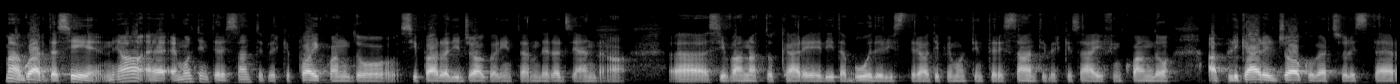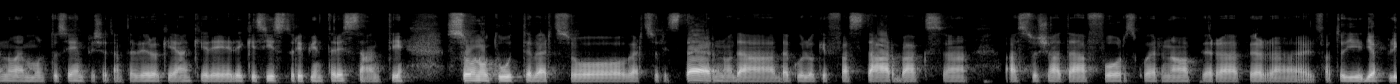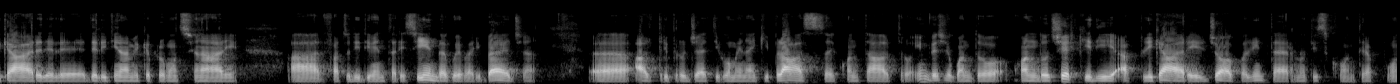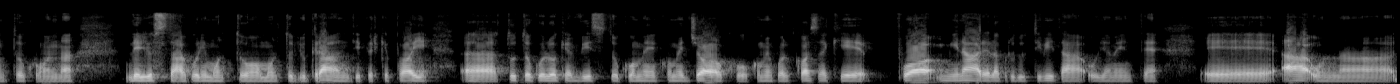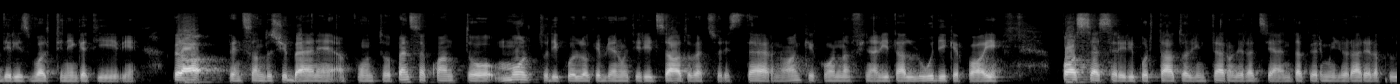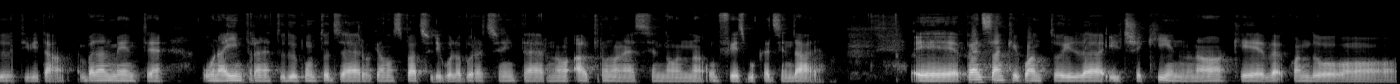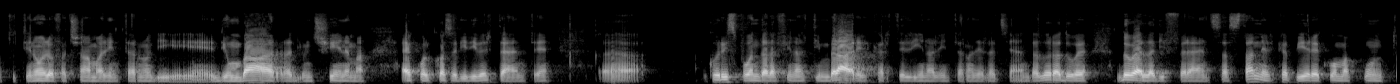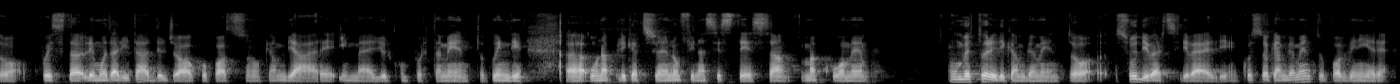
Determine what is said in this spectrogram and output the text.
Ma guarda, sì, ne ho, è, è molto interessante perché poi quando si parla di gioco all'interno dell'azienda, no, eh, si vanno a toccare dei tabù, degli stereotipi molto interessanti, perché sai, fin quando applicare il gioco verso l'esterno è molto semplice, tant'è vero che anche le, le case history più interessanti sono tutte verso, verso l'esterno, da, da quello che fa Starbucks associata a Foursquare no? per, per uh, il fatto di, di applicare delle, delle, dinamiche promozionali al fatto di diventare sindaco, i vari badge, uh, altri progetti come Nike Plus e quant'altro. Invece quando, quando cerchi di applicare il gioco all'interno ti scontri appunto con degli ostacoli molto, molto più grandi perché poi uh, tutto quello che è visto come, come gioco, come qualcosa che può minare la produttività ovviamente eh, ha una, dei risvolti negativi però pensandoci bene appunto pensa a quanto molto di quello che viene utilizzato verso l'esterno anche con finalità ludiche poi possa essere riportato all'interno dell'azienda per migliorare la produttività. Banalmente una intranet 2.0 che è uno spazio di collaborazione interno altro non è se non un Facebook aziendale e pensa anche quanto il, il check-in, no? che quando tutti noi lo facciamo all'interno di, di, un bar, di un cinema, è qualcosa di divertente, eh, corrisponde alla fine al timbrare il cartellino all'interno dell'azienda. Allora dove, dov'è la differenza? Sta nel capire come appunto questa, le modalità del gioco possono cambiare in meglio il comportamento, quindi eh, un'applicazione non fine a se stessa, ma come un vettore di cambiamento su diversi livelli. Questo cambiamento può avvenire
